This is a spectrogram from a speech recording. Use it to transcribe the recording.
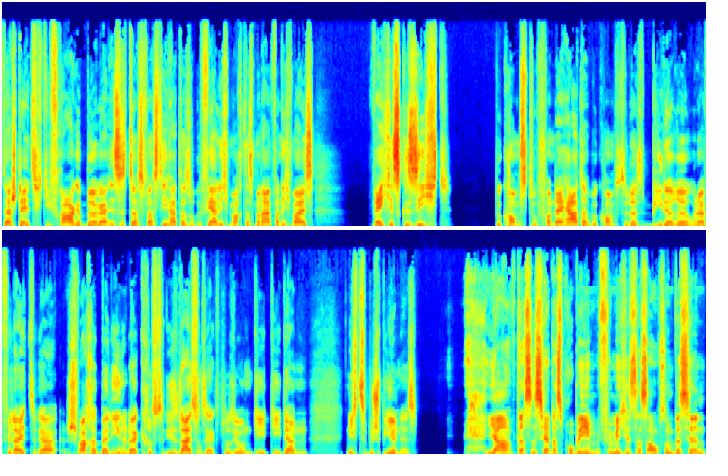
da stellt sich die Frage, Bürger, ist es das, was die Hertha so gefährlich macht, dass man einfach nicht weiß, welches Gesicht bekommst du von der Hertha? Bekommst du das biedere oder vielleicht sogar schwache Berlin oder kriegst du diese Leistungsexplosion, die, die dann nicht zu bespielen ist? Ja, das ist ja das Problem. Für mich ist das auch so ein bisschen,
